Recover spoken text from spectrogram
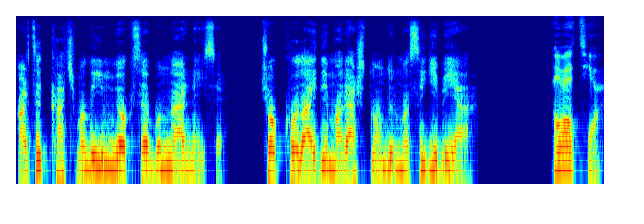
Artık kaçmalıyım yoksa bunlar neyse. Çok kolaydı Maraş dondurması gibi ya. Evet ya.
